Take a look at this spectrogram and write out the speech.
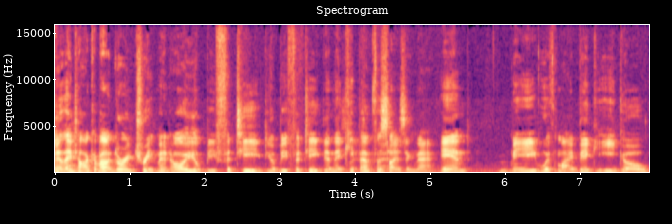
yeah, they talk about during treatment, oh, you'll be fatigued, you'll be fatigued, and they keep emphasizing that. And me, with my big ego,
